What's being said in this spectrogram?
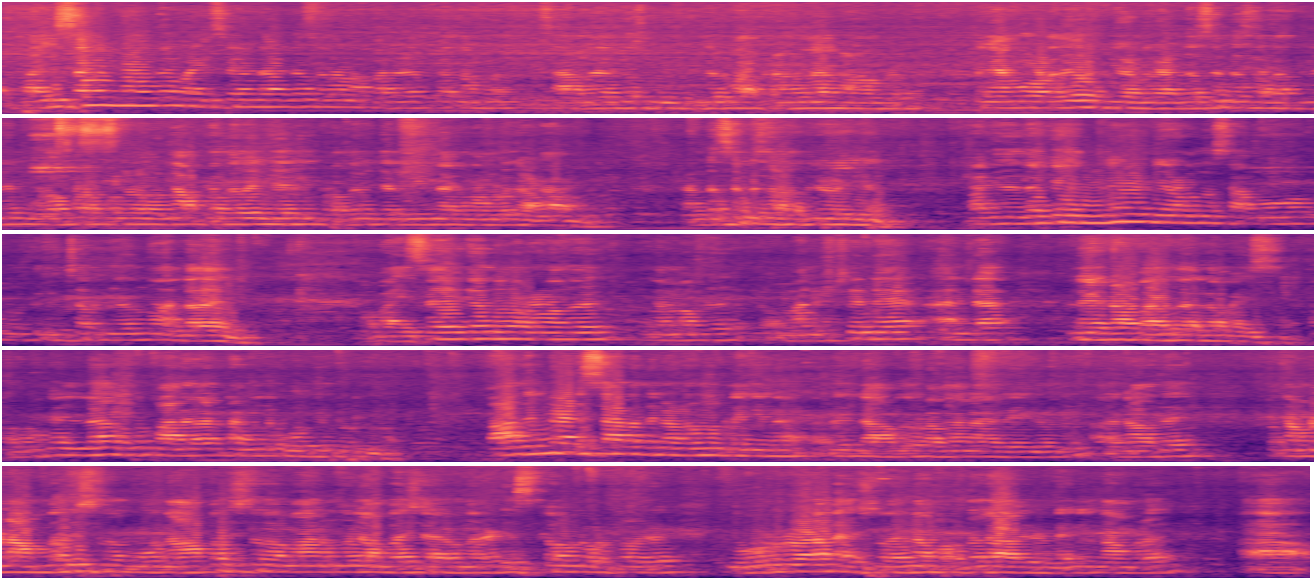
പൈസ ഉണ്ടാക്കുക പൈസ ഉണ്ടാക്കുക എന്നാണ് പലരൊക്കെ നമ്മൾ സാധാരണ സൂചിപ്പിച്ച പത്രങ്ങളിലെ കാണുമ്പോൾ ഇപ്പൊ ഞാൻ കോടതി നോക്കിയാണ് രണ്ട് സെന്റ് സ്ഥലത്തിന് ഗുണപ്രവർത്തനങ്ങൾ വന്ന് അപ്പുറത്തെ വെഞ്ചേരി ഇപ്പുറത്തെ വെഞ്ചേരി നമ്മൾ കാണാറുണ്ട്. രണ്ട് സെന്റ് സ്ഥലത്തിന് വേണ്ടിയാണ്. അപ്പൊ ഇതൊക്കെ എന്തിനു വേണ്ടിയാണെന്ന് സമൂഹം തിരിച്ചറിഞ്ഞത് നല്ലതായിരുന്നു അപ്പൊ പൈസയൊക്കെ എന്ന് പറയുന്നത് നമുക്ക് മനുഷ്യനെ എന്റെ ഇതിനേക്കാൾ വലുതല്ല പൈസ. അപ്പൊ നമുക്ക് എല്ലാവർക്കും പല ഘട്ടങ്ങളിൽ ബോധ്യപ്പെടുന്നു അപ്പൊ അതിന്റെ അടിസ്ഥാനത്തിലാണ് നമ്മളിങ്ങനെ ഒരു ലാബ് തുടങ്ങാൻ ആഗ്രഹിക്കുന്നത്. അതിനകത്ത് നമ്മൾ അമ്പത് ശതമാനം നാൽപ്പത് ശതമാനം മുതൽ അമ്പത് ശതമാനം വരെ ഡിസ്കൗണ്ട് കൊടുത്ത ഒരു നൂറ് രൂപയുടെ പരിശോധന പുറത്തെ ലാബിലുണ്ടെങ്കിൽ നമ്മൾ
